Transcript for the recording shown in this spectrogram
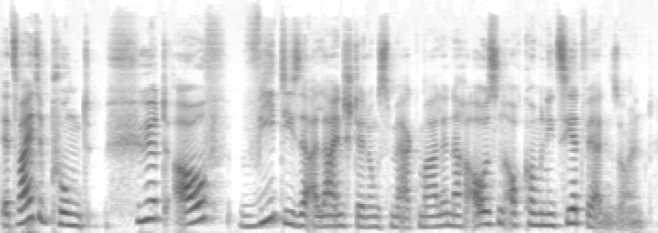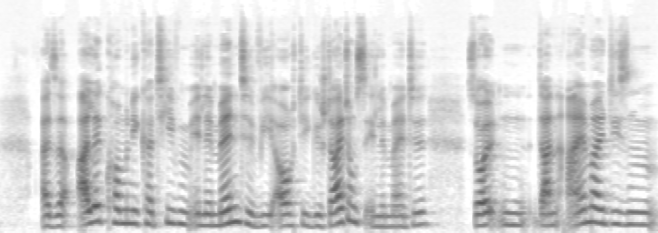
Der zweite Punkt führt auf, wie diese Alleinstellungsmerkmale nach außen auch kommuniziert werden sollen. Also alle kommunikativen Elemente wie auch die Gestaltungselemente sollten dann einmal diesem,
